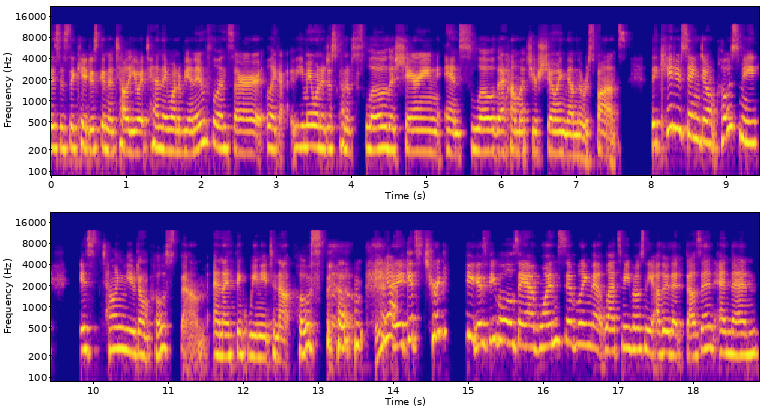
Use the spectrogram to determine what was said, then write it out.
this is the kid who's going to tell you at 10 they want to be an influencer like you may want to just kind of slow the sharing and slow the how much you're showing them the response. The kid who's saying don't post me is telling you don't post them and i think we need to not post them. Yeah. and it gets tricky because people will say i have one sibling that lets me post and the other that doesn't and then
